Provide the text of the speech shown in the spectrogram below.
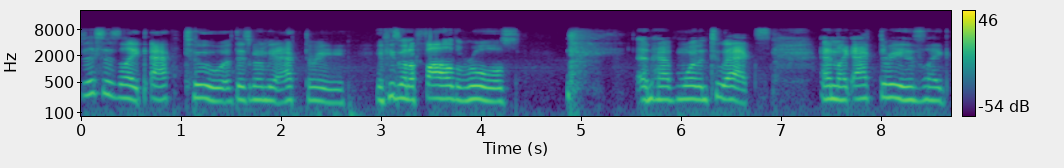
this is like Act Two, if there's gonna be Act Three, if he's gonna follow the rules and have more than two acts, and like Act Three is like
